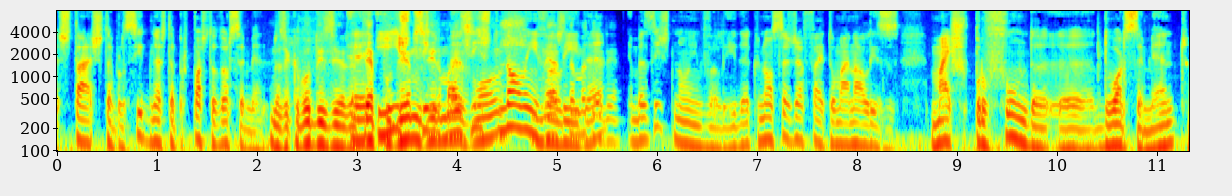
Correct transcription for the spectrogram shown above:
está estabelecido nesta proposta de orçamento. Mas acabou de dizer, até uh, podemos isto, ir mais mas isto longe não invalida, Mas isto não invalida que não seja feita uma análise mais profunda uh, do orçamento,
